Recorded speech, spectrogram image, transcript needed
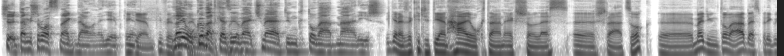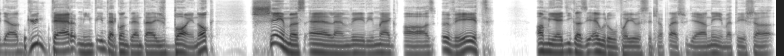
Sőt, nem is rossz SmackDown egyébként. Igen, Na jó, jó következő meccs, mehetünk tovább már is. Igen, ez egy kicsit ilyen high octane action lesz, uh, srácok. Uh, megyünk tovább, ez pedig ugye a Günther, mint interkontinentális bajnok, Seamus ellen védi meg az övét, ami egy igazi európai összecsapás, ugye a német és a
